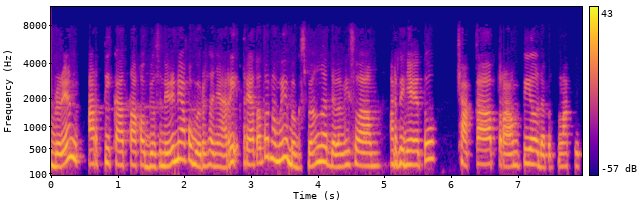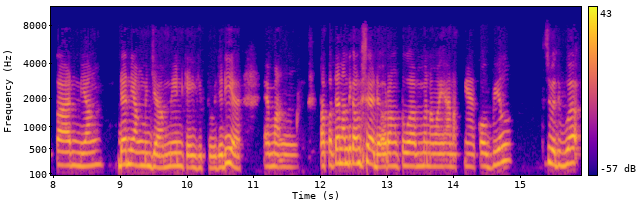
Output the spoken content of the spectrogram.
sebenarnya arti kata Kabil sendiri ini aku baru saja nyari ternyata tuh namanya bagus banget dalam Islam. Artinya itu cakap, terampil, dapat melakukan yang dan yang menjamin kayak gitu. Jadi ya emang takutnya nanti kalau misalnya ada orang tua menamai anaknya Kobil, terus tiba-tiba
